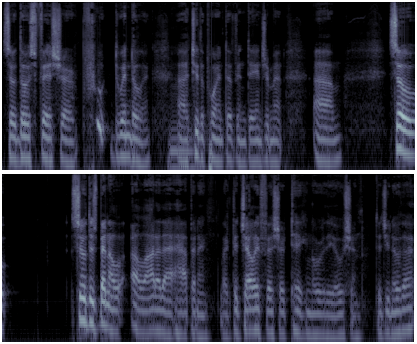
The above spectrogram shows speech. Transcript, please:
so those fish are phew, dwindling uh, Mm. to the point of endangerment um, so so there's been a, a lot of that happening like the jellyfish are taking over the ocean did you know that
